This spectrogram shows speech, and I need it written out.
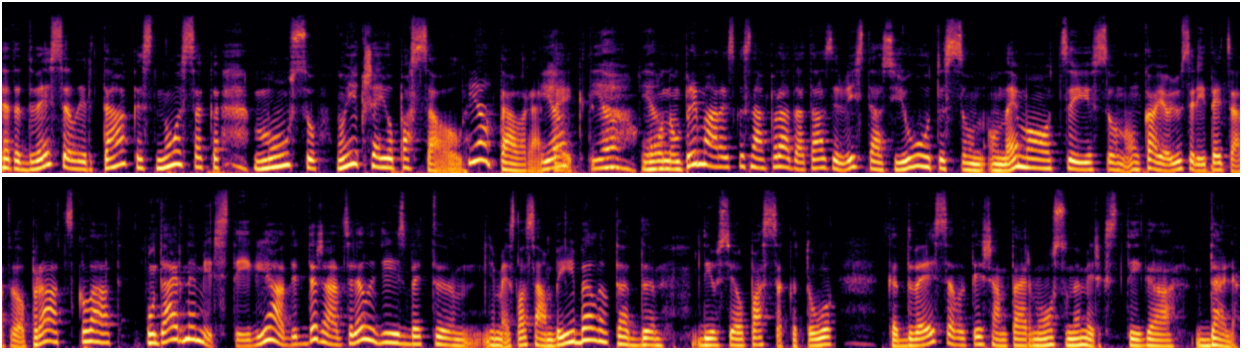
Tātad dvēsele ir tā, kas nosaka mūsu nu, iekšējo pasauli. Jā, tā varētu jā, teikt. Jā, jā. Un, un primārais, kas nāk prātā, tās ir visas tās jūtas un, un emocijas, un, un kā jau jūs arī teicāt, vēl prāts klāt. Un tā ir nemirstīga. Jā, ir dažādas reliģijas, bet, um, ja mēs lasām Bībeli, tad um, Dievs jau pasaka to, ka dvēsele tiešām tā ir mūsu nemirstīgā daļa.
